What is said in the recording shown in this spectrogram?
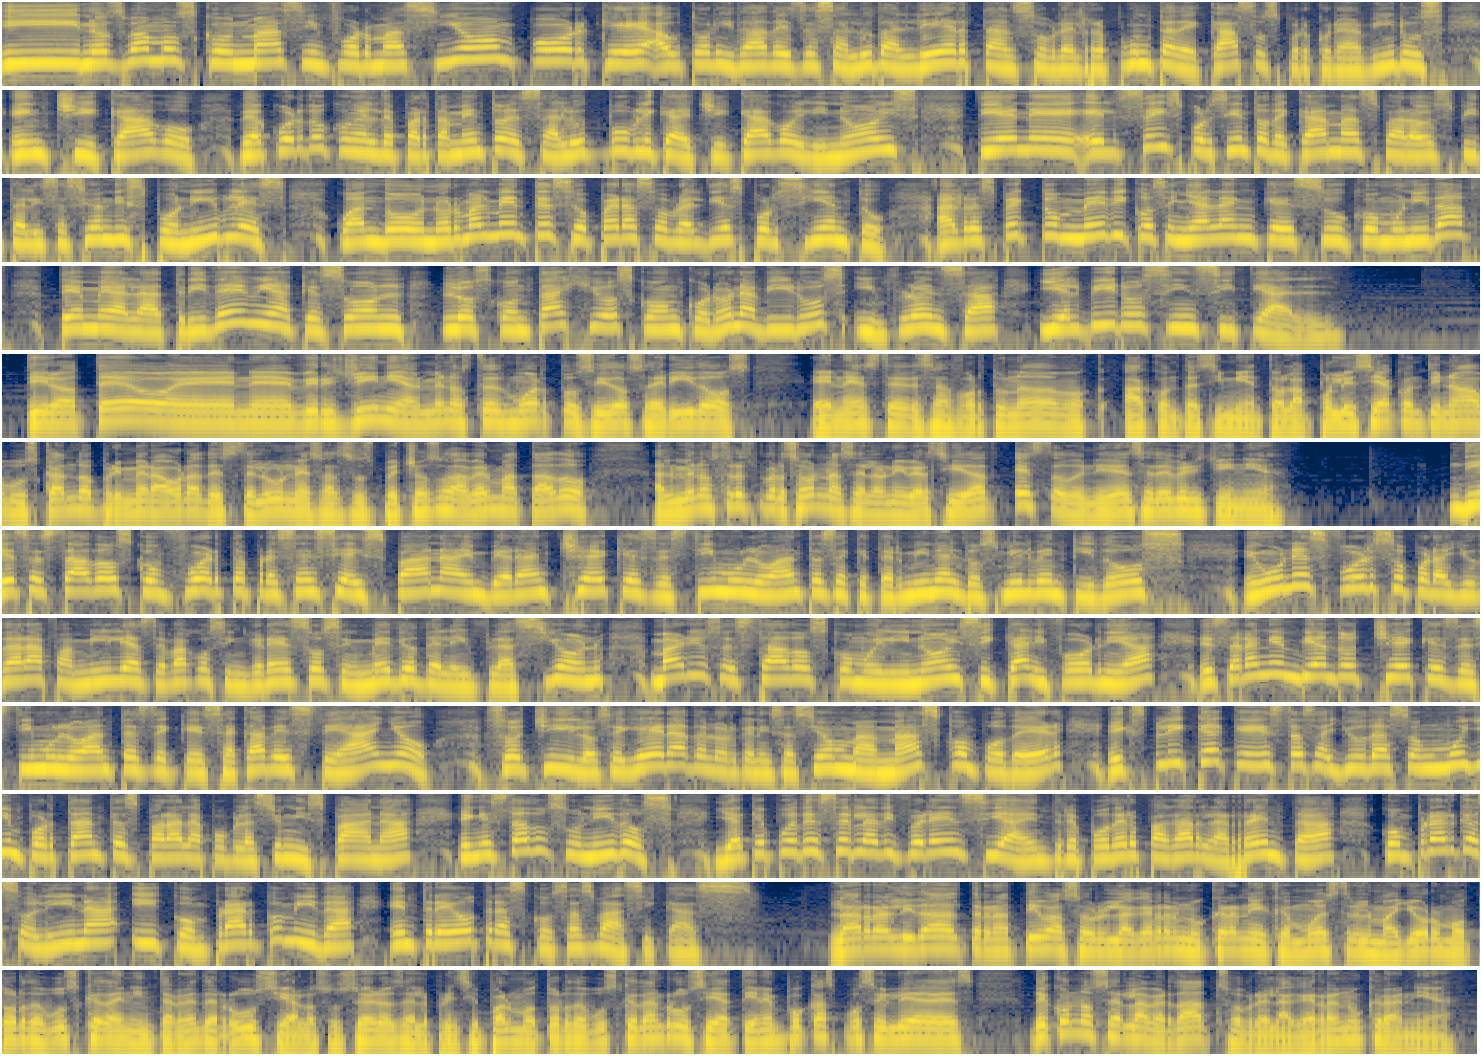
Y nos vamos con más información porque autoridades de salud alertan sobre el repunte de casos por coronavirus en Chicago. De acuerdo con el Departamento de Salud Pública de Chicago, Illinois, tiene el 6% de camas para hospitalización disponibles, cuando normalmente se opera sobre el 10%. Al respecto, médicos señalan que su comunidad teme a la tridemia, que son los contagios con coronavirus, influenza y el virus sincitial. Tiroteo en eh, Virginia, al menos tres muertos y dos heridos en este desafortunado acontecimiento. La policía continuaba buscando a primera hora de este lunes al sospechoso de haber matado al menos tres personas en la Universidad Estadounidense de Virginia. Diez estados con fuerte presencia hispana enviarán cheques de estímulo antes de que termine el 2022. En un esfuerzo por ayudar a familias de bajos ingresos en medio de la inflación, varios estados como Illinois y California estarán enviando cheques de estímulo antes de que se acabe este año. Sochi Ceguera de la organización Mamás con Poder explica que estas ayudas son muy importantes para la población hispana en Estados Unidos, ya que puede ser la diferencia entre poder pagar la renta, comprar gasolina, y comprar comida, entre otras cosas básicas. La realidad alternativa sobre la guerra en Ucrania que muestra el mayor motor de búsqueda en Internet de Rusia. Los usuarios del principal motor de búsqueda en Rusia tienen pocas posibilidades de conocer la verdad sobre la guerra en Ucrania.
